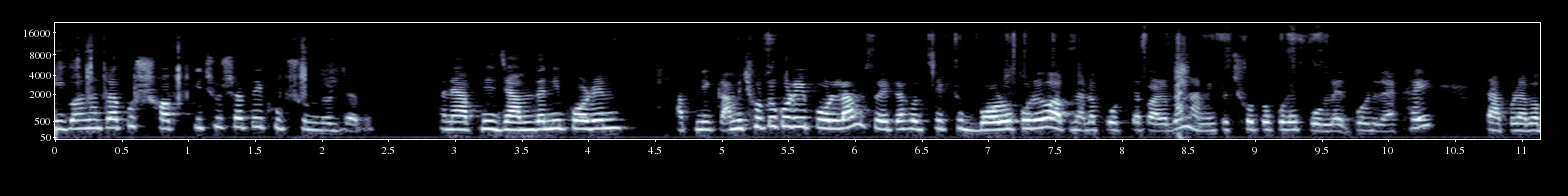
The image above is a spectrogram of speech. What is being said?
এই গয়নাটা আপু সবকিছুর সাথে খুব সুন্দর যাবে। মানে আপনি জামদানি পরেন আপনি, আমি ছোট করেই পড়লাম তো এটা হচ্ছে একটু বড় করেও আপনারা পড়তে পারবেন। আমি একটু ছোট করে পড়লে, পড়ে দেখাই, তারপরে আবার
